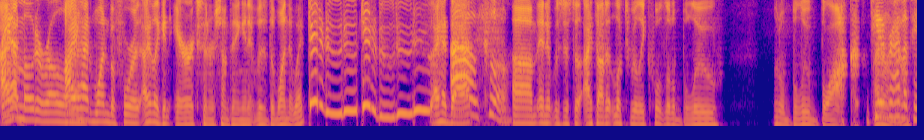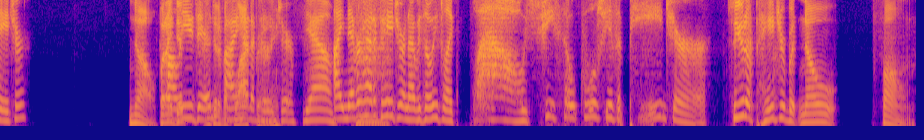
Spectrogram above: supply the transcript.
I, I had a Motorola. I had one before. I had like an Ericsson or something, and it was the one that went. doo-doo-doo-doo, doo-doo-doo-doo. I had that. Oh, cool. Um, and it was just. A, I thought it looked really cool. Little blue, little blue block. Do you I ever don't have know. a pager? No, but I Holly, did. you did? I did have a I had a BlackBerry. pager. Yeah. I never had a pager, and I was always like, wow, she's so cool. She has a pager. So you had a pager, but no phone.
